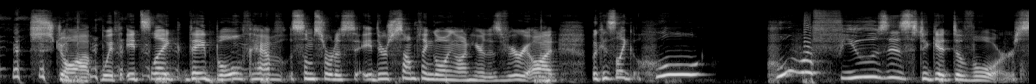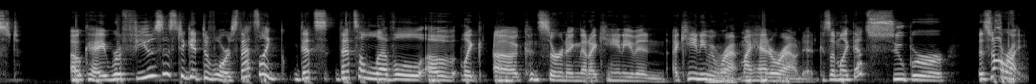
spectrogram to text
stop with it's like they both have some sort of there's something going on here that's very odd because like who who refuses to get divorced? Okay, refuses to get divorced. That's like that's that's a level of like uh concerning that I can't even I can't even wrap my head around it because I'm like that's super it's not right.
